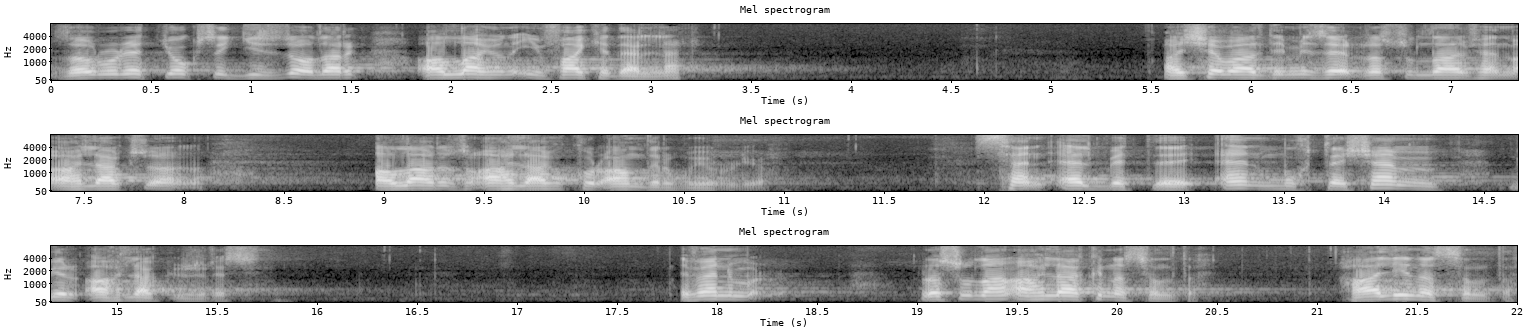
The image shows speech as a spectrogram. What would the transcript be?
zaruret yoksa gizli olarak Allah yolunda infak ederler. Ayşe validemize Resulullah Efendimiz ahlakı Allah Resulü ahlakı Kur'an'dır buyuruluyor. Sen elbette en muhteşem bir ahlak üzeresin. Efendim Resulullah'ın ahlakı nasıldı? Hali nasıldı?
